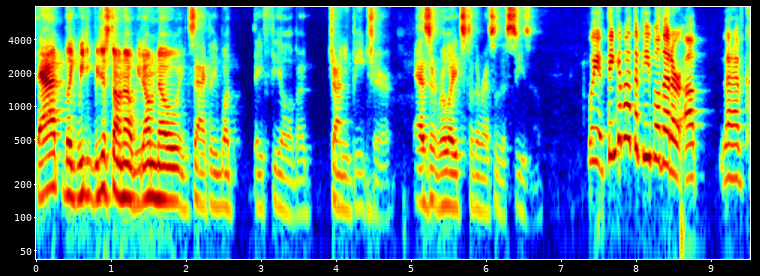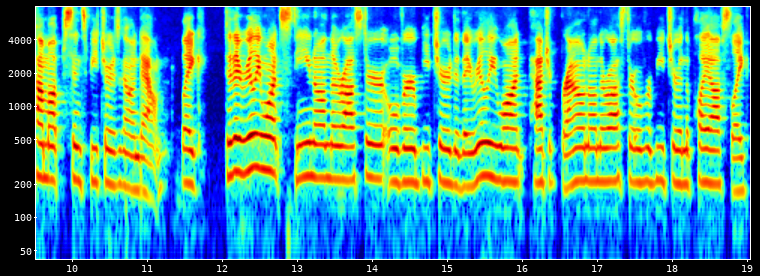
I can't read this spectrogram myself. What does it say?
that like we we just don't know. We don't know exactly what they feel about Johnny Beecher as it relates to the rest of the season. Wait, think about the people that are up that have come up since Beecher has gone down. Like, do they really want Steen on the roster over Beecher? Do they really want Patrick Brown on the roster over Beecher in the playoffs? Like,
